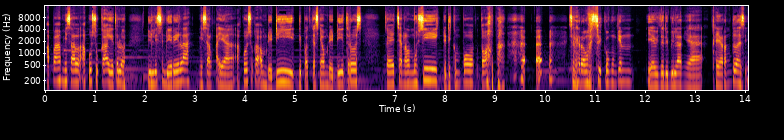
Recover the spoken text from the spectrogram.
apa misal aku suka gitu loh di list sendirilah misal kayak aku suka Om Deddy di podcastnya Om Deddy terus kayak channel musik Deddy Kempot atau apa selera musikku mungkin ya bisa dibilang ya kayak orang tua sih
